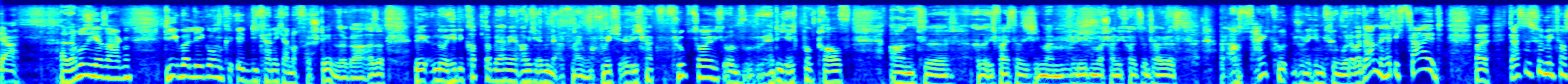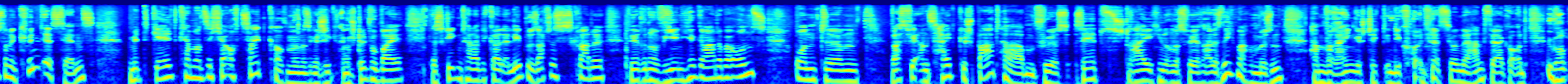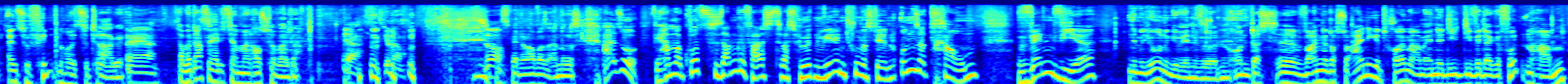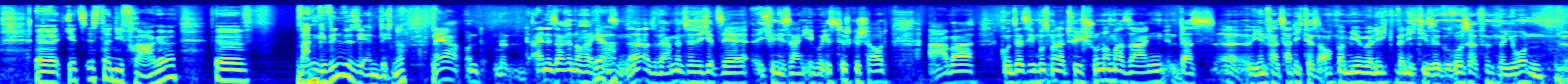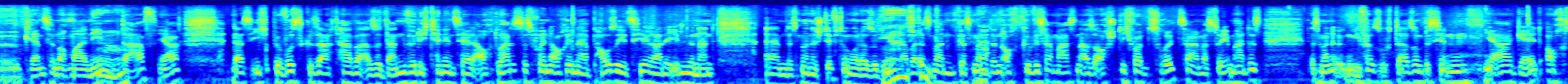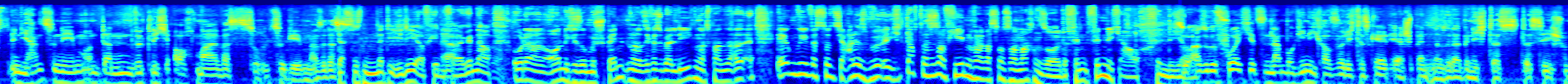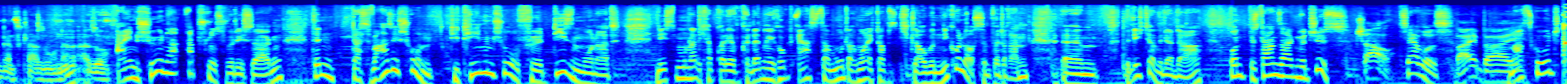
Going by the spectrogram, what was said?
ja, Also da muss ich ja sagen, die Überlegung, äh, die kann ich ja noch verstehen sogar. Also nur Helikopter habe ich eben eine Abneigung. Für mich, äh, ich mag Flugzeug und hätte ich echt Bock drauf. Und äh, also ich weiß, dass ich in meinem Leben wahrscheinlich heutzutage das aus Zeitgründen schon nicht hinkriegen würde. Aber dann hätte ich Zeit. Weil das ist für mich noch so eine Quintessenz. Mit Geld kann man sich ja auch Zeit kaufen, wenn man es geschickt anstellt. Wobei, das Gegenteil habe ich gerade erlebt. Du sagtest es gerade, wir renovieren hier gerade bei uns. Und ähm, was wir an Zeit gespart haben fürs Selbststreichen und was wir jetzt alles nicht machen müssen, haben wir reingesteckt in die Koordination der Handwerker und überhaupt einen zu finden heutzutage. Ja, ja. Aber dafür hätte ich dann meinen Hausverwalter. ja, genau. So, Das wäre dann auch was anderes. Also, wir haben mal kurz zusammengefasst, was würden wir denn tun, was wäre denn unser Traum, wenn wir eine Million gewinnen würden? Und das äh, waren ja doch so einige Träume am Ende, die, die wir da gefunden haben. Äh, jetzt ist dann die Frage, äh, wann gewinnen wir sie endlich, ne? Naja, und eine Sache noch ergänzen. Ja. Ne? Also wir haben natürlich jetzt sehr, ich will nicht sagen egoistisch geschaut, aber grundsätzlich muss man natürlich schon nochmal sagen, dass, äh, jedenfalls hatte ich das auch bei mir überlegt, wenn ich diese größer 5 Millionen äh, Grenze nochmal nehmen Ja. darf, ja, dass ich bewusst gesagt habe, also dann würde ich tendenziell auch, du hattest das vorhin auch in der Pause jetzt hier gerade eben genannt, ähm, dass man eine Stiftung oder so gründet, aber dass stimmt. man, dass man Ja. dann auch gewissermaßen, also auch Stichwort zurückzahlen, was du eben hattest, dass man irgendwie versucht, da so ein bisschen ja, Geld auch in die Hand zu nehmen und dann wirklich auch mal was zurückzugeben. Also das, Das ist eine nette Idee auf jeden Fall, genau. Oder eine ordentliche Summe spenden oder sich was überlegen, was man also irgendwie was Soziales. Ich dachte, das ist auf jeden Fall was, was man machen sollte. Finde find ich auch, finde ich so, auch. also bevor ich jetzt einen Lamborghini kaufe, würde ich das Geld eher spenden. Also da bin ich, das, das sehe ich schon ganz klar so. Ne? Also Ein schöner Abschluss, würde ich sagen. Denn das war sie schon. Die Themenshow für diesen Monat. Nächsten Monat, ich habe gerade auf den Kalender geguckt, erster Montag, Monat, ich glaube, ich glaube, Nikolaus sind wir dran. Ähm, bin ich da wieder da. Und bis dahin sagen wir Tschüss. ciao. Servus. Bye, bye. Macht's gut.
